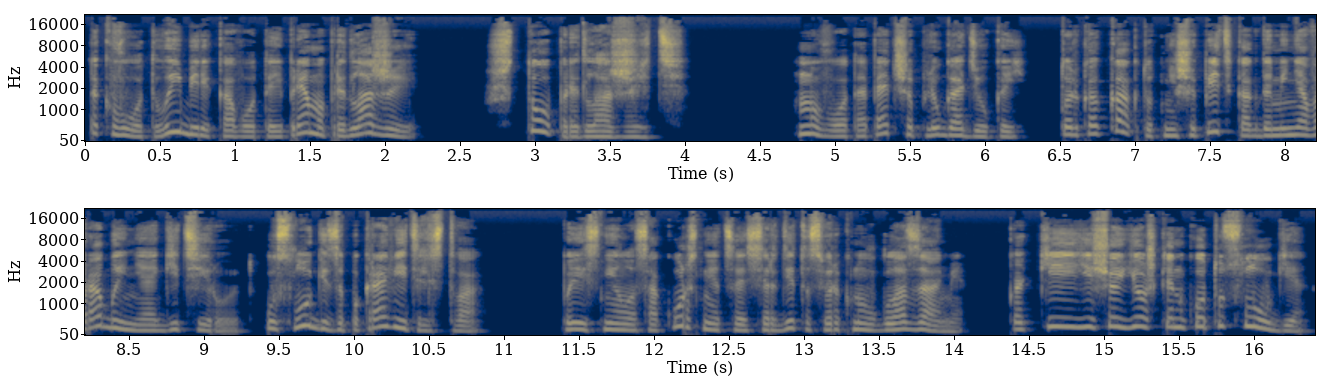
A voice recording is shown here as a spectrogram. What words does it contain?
Так вот, выбери кого-то и прямо предложи. Что предложить? Ну вот, опять шиплю гадюкой. Только как тут не шипеть, когда меня в рабы не агитируют? Услуги за покровительство. Пояснила сокурсница, сердито сверкнув глазами. Какие еще ёшкин кот услуги?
